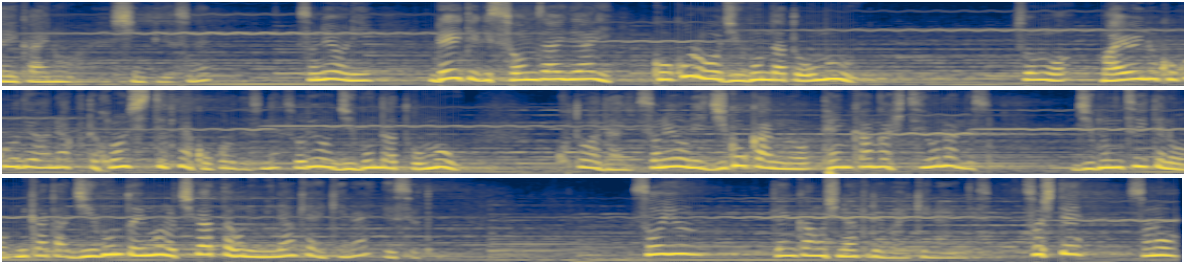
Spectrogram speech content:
霊界の神秘ですね。そのように霊的存在であり心を自分だと思う。その迷いの心ではなくて本質的な心ですね。それを自分だと思う。ことが大事。そのように自己観の転換が必要なんです。自分についての見方自分というものを違ったふうに見なきゃいけないんですよと。そういう転換をしなければいけないんです。そしてその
